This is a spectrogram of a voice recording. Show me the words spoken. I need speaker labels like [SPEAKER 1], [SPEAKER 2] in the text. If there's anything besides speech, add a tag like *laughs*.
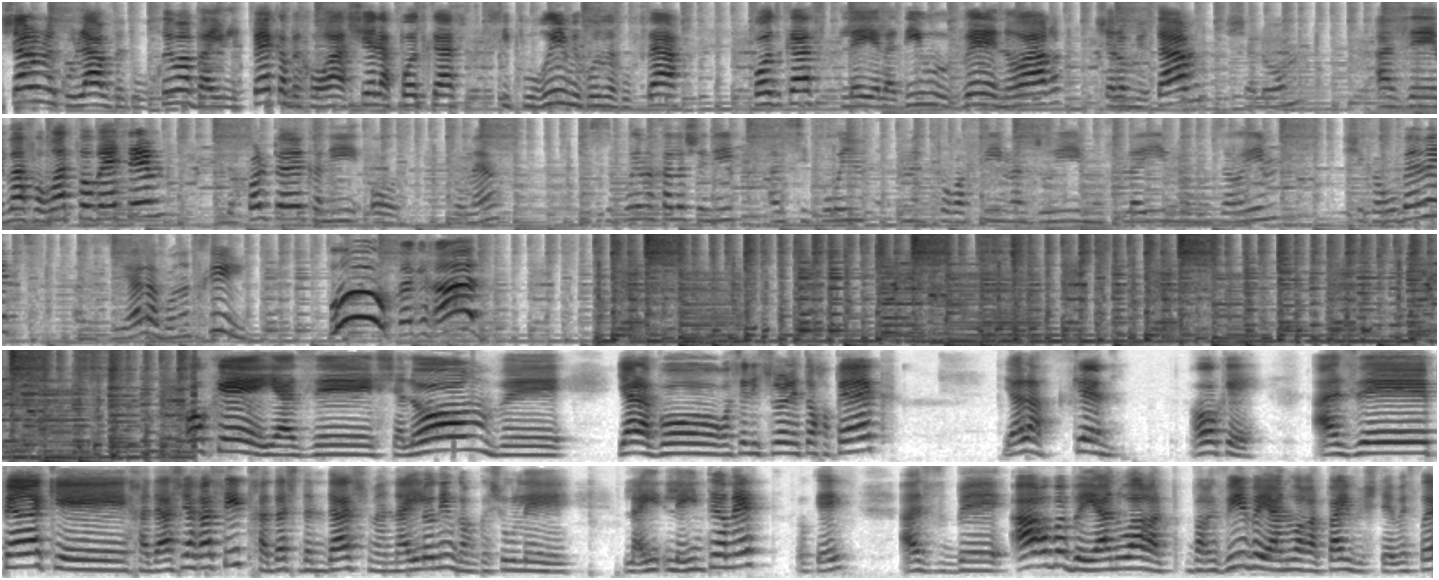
[SPEAKER 1] שלום לכולם וברוכים הבאים לפרק הבכורה של הפודקאסט סיפורים מחוץ לקופסה, פודקאסט לילדים ולנוער. שלום יותם.
[SPEAKER 2] שלום.
[SPEAKER 1] אז אה, מה הפורמט פה בעצם?
[SPEAKER 2] בכל פרק אני עוד, תומר. מספרים אחד לשני על סיפורים מטורפים, הזויים, מופלאים ומוזרים שקרו באמת. אז יאללה, בוא נתחיל.
[SPEAKER 1] וואו, פרק אחד! אוקיי, אז שלום, ויאללה, בוא, רוצה לצלול לתוך הפרק?
[SPEAKER 2] יאללה, כן.
[SPEAKER 1] אוקיי, אז אה, פרק אה, חדש יחסית, חדש דנדש מהניילונים, גם קשור לא, לאינטרנט, אוקיי? אז ב-4 בינואר, ב-4 בינואר 2012,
